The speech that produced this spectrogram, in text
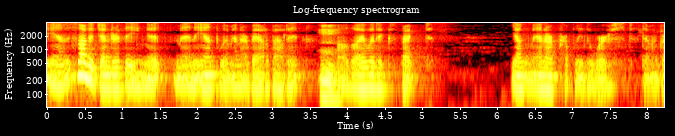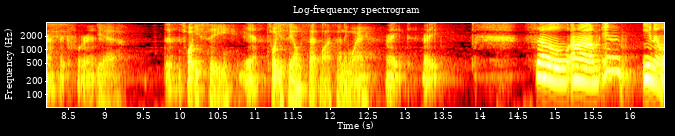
And it's not a gender thing. It men and women are bad about it. Mm. Although I would expect young men are probably the worst demographic for it. yeah, it's what you see. Yeah. it's what you see on FetLife anyway. Right, right. So, um, in you know,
